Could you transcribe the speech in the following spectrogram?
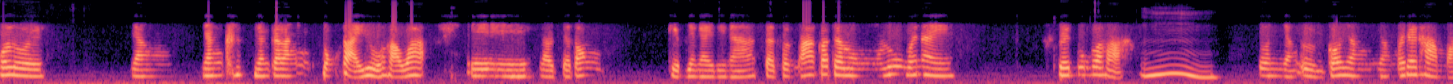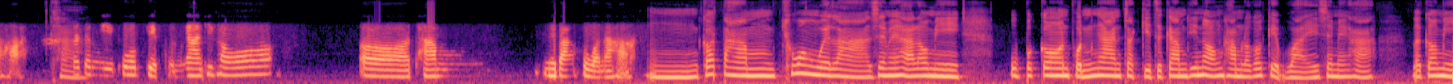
ก็เลย ยังยังยังกำลังสงสัยอยู่ค่ะว่า เออเราจะต้องเก็บยังไงดีนะ แต่ส่วนมากก็จะลงรูปไว้ในเฟซบุ๊กอะค่ะ อืมส่วนอย่างอื่นก็ยังยังไม่ได้ทำอะค่ะค่ะ ก็จะมีพวกเก็บผลงานที่เขาเอ่อทำในบางส่วนนะคะ อืม ก็ตามช่วงเวลาใช่ไหมคะ เรามีอุปกรณ์ผลงานจากกิจกรรมที่น้องทำเราก็เก็บไว้ใช่ไหมคะ แล้วก็มี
